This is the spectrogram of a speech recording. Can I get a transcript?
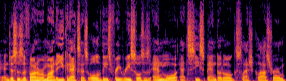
And just as a final reminder, you can access all of these free resources and more at cspan.org slash classroom.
